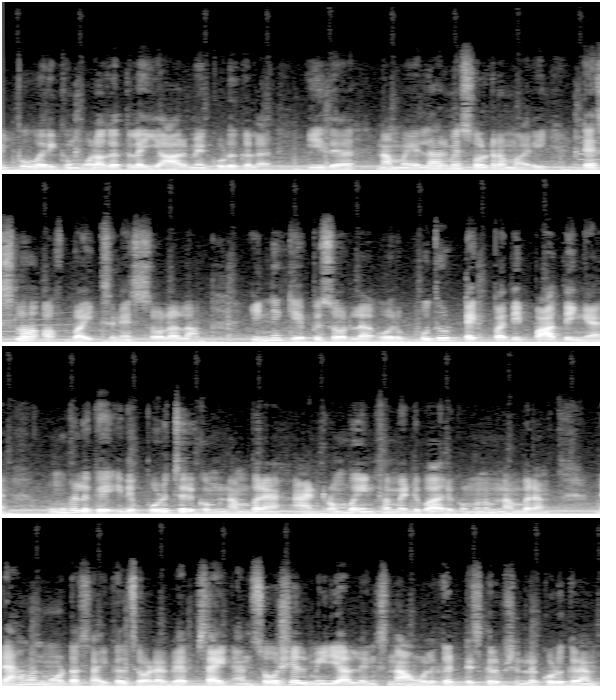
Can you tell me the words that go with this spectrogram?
இப்போ வரைக்கும் உலகத்தில் யாருமே கொடுக்கல. இதை நம்ம எல்லாருமே சொல்கிற மாதிரி டெஸ்லா ஆஃப் பைக்ஸ்னே சொல்லலாம். இன்றைக்கி எபிசோடில் ஒரு புது டெக் பற்றி பார்த்தீங்க உங்களுக்கு இது பிடிச்சிருக்கும் நம்புகிறேன் அண்ட் ரொம்ப இன்ஃபர்மேட்டிவாக இருக்கும்னு நம்புகிறேன் டேமன் மோட்டார் சைக்கிள்ஸோட website and social media links நான் உங்களுக்கு டிஸ்கிரிப்ஷனில் கொடுக்குறேன்.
